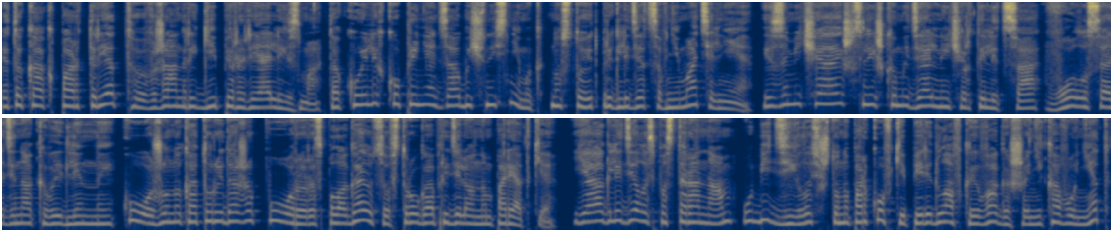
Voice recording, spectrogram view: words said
Это как портрет в жанре гиперреализма. Такой легко принять за обычный снимок, но стоит приглядеться внимательнее, и замечаешь слишком идеальные черты лица, волосы одинаковой длины, кожу, на которой даже поры располагаются в строго определенном порядке. Я огляделась по сторонам, убедилась, что на парковке перед лавкой Вагаша никого нет,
